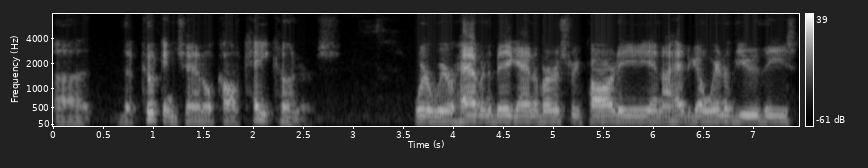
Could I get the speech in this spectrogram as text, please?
uh, the cooking channel called Cake Hunters where we were having a big anniversary party and I had to go interview these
